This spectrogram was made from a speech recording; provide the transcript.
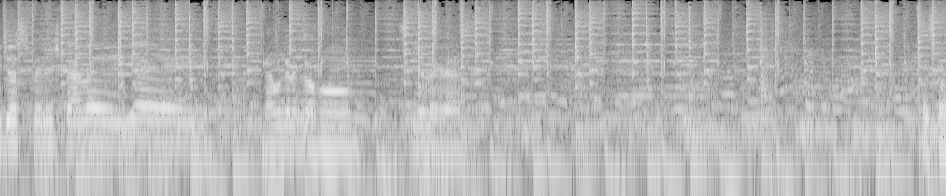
We just finished ballet. Yay! Now we're gonna go home. See you later. Let's go.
